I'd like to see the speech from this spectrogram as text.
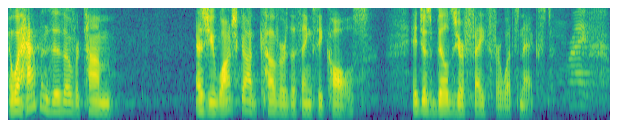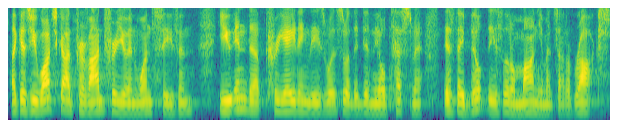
and what happens is over time, as you watch God cover the things He calls, it just builds your faith for what's next. Like as you watch God provide for you in one season, you end up creating these. Well, this is what they did in the Old Testament: is they built these little monuments out of rocks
